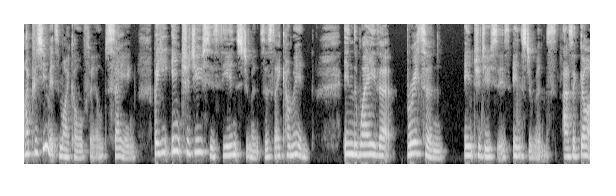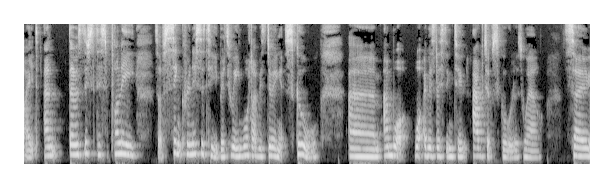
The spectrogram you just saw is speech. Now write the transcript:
I presume it's Mike Oldfield saying, but he introduces the instruments as they come in, in the way that Britain introduces instruments as a guide. And there was this, this funny sort of synchronicity between what I was doing at school um, and what, what I was listening to out of school as well. So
